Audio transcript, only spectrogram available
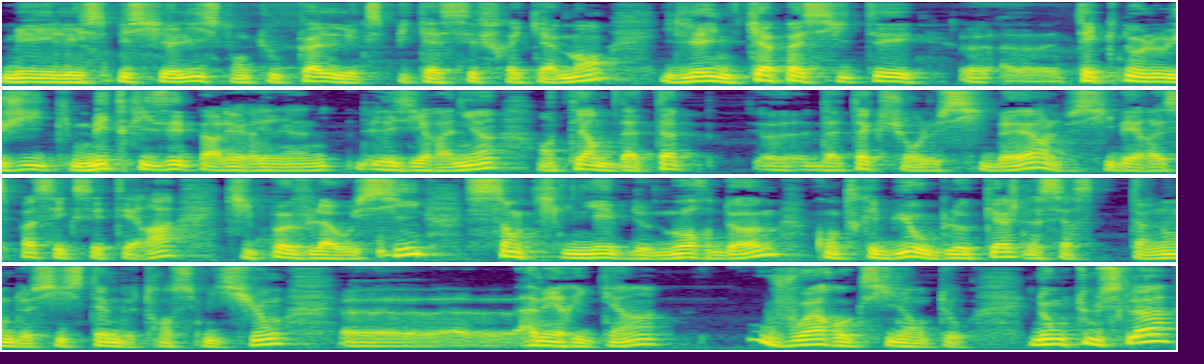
mais les spécialistes, en tout cas, l'expliquent assez fréquemment. Il y a une capacité euh, euh, technologique maîtrisée par les, Iraniens en termes d'attaque d'attaques sur le cyber, le cyberespace, etc., qui peuvent là aussi, sans qu'il n'y ait de mort d'homme, contribuer au blocage d'un certain nombre de systèmes de transmission euh, américains voire occidentaux. Donc tout cela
